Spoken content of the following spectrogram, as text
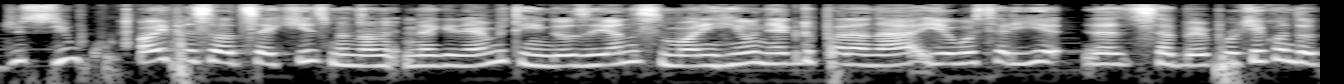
de 5. Oi, pessoal do Psykids, meu nome é Guilherme, tenho 12 anos, moro em Rio Negro, Paraná, e eu gostaria de saber por que quando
